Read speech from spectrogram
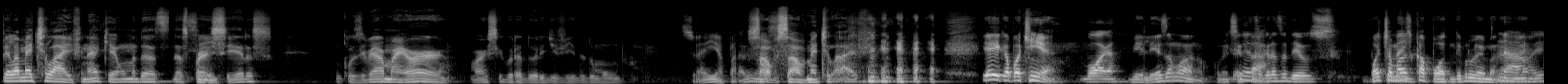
Pela MetLife, né? Que é uma das, das Sim. parceiras. Inclusive é a maior, maior seguradora de vida do mundo. Isso aí, ó, parabéns. Salve, salve, MetLife. E aí, Capotinha? Bora. Beleza, mano? Como é que Beleza, você tá? graças a Deus. Pode chamar Também. de capota, não tem problema não, Não, né?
